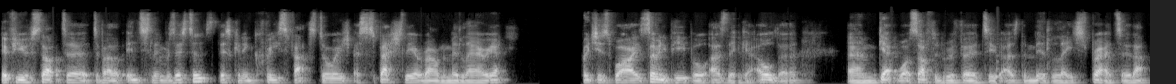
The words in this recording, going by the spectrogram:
if you start to develop insulin resistance, this can increase fat storage, especially around the middle area, which is why so many people, as they get older, um, get what's often referred to as the middle age spread. So, that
